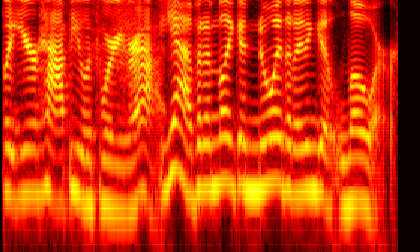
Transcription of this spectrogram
But you're happy with where you're at. yeah, but I'm like annoyed that I didn't get lower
